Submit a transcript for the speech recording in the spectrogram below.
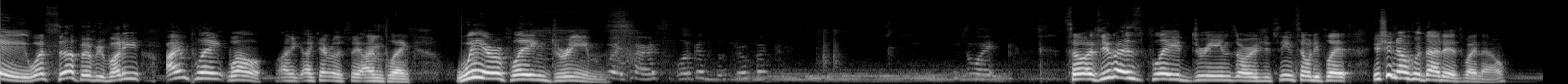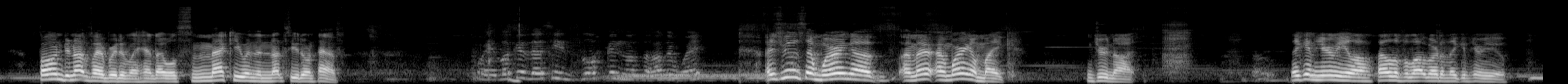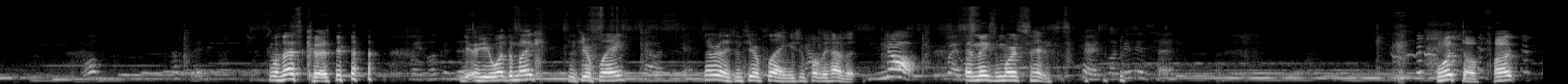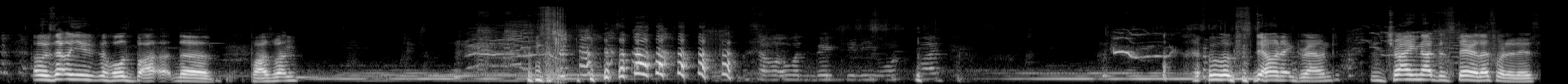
Hey, what's up, everybody? I'm playing. Well, I, I can't really say I'm playing. We are playing Dreams. Wait, Paris, look at this real quick. Wait. So, if you guys played Dreams or if you've seen somebody play it, you should know who that is by now. Phone, do not vibrate in my hand. I will smack you in the nuts you don't have. Wait, look at this. He's looking the, the other way. I just realized I'm wearing a I'm I'm wearing a mic. You're not. They can hear me a hell of a lot better than they can hear you. Well, that's good. Well, that's good. Wait, look at you, this. you want the mic since you're playing? No, it's okay. No, really, since you're playing, you should probably have it. No! Wait, It makes more sense. Paris, look at his head. What the fuck? Oh, is that when you hold pa- uh, the pause button? Someone with big titty Why? Who looks down at ground trying not to stare? That's what it is.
